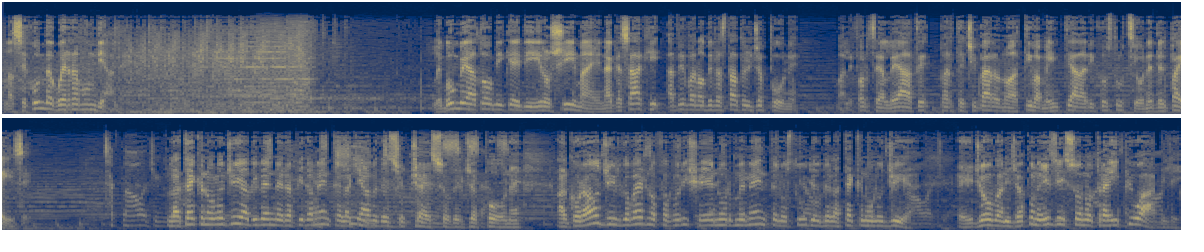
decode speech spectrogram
la Seconda Guerra Mondiale. Le bombe atomiche di Hiroshima e Nagasaki avevano devastato il Giappone, ma le forze alleate parteciparono attivamente alla ricostruzione del paese. La tecnologia divenne rapidamente la chiave del successo del Giappone. Ancora oggi il governo favorisce enormemente lo studio della tecnologia e i giovani giapponesi sono tra i più abili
